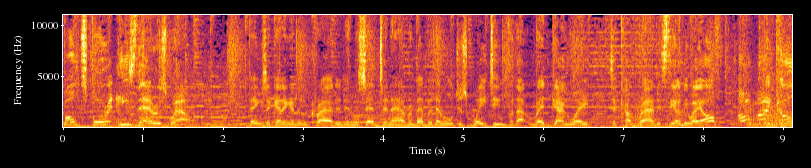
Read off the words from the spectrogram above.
Bolts for it. He's there as well. Things are getting a little crowded in the centre now. Remember, they're all just waiting for that red gangway to come round. It's the only way off. Oh, Michael!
